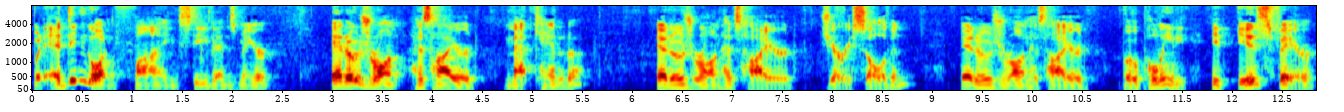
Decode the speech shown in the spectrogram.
but Ed didn't go out and find Steve Ensminger. Ed Orgeron has hired Matt Canada. Ed Orgeron has hired Jerry Sullivan. Ed Orgeron has hired Bo Pelini. It is fair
